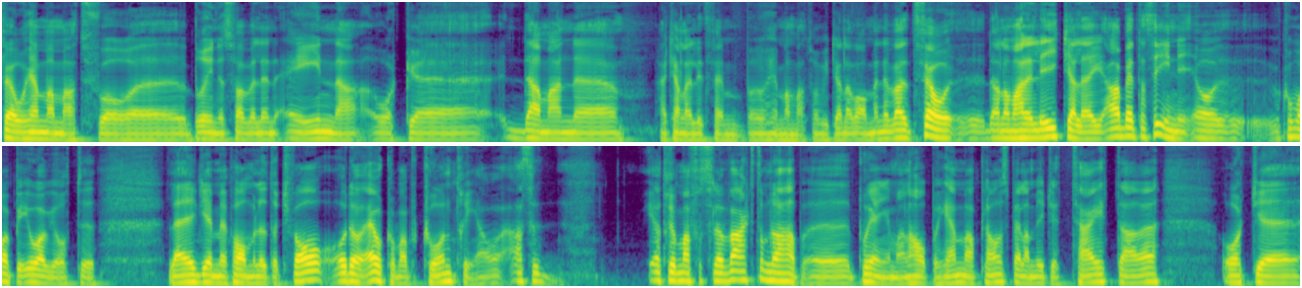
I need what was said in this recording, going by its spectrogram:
två hemmamatcher. Eh, Brynäs var väl den ena och eh, där man eh, här kan jag lite fel på hemmamatchen vilka det var, men det var två eh, där de hade lika läge, arbetat sig in i och eh, kom upp i oavgjort läge med ett par minuter kvar och då åker man på kontringar. Alltså, jag tror man får slå vakt om de här poängen man har på hemmaplan, spela mycket tajtare och eh,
